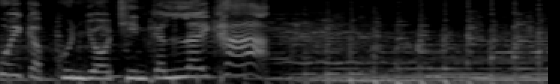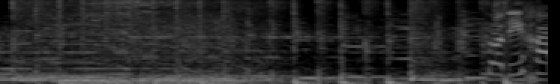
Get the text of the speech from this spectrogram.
คุยกับคุณโยทินกันเลยค่ะสวัสดีค่ะ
